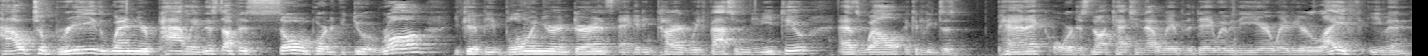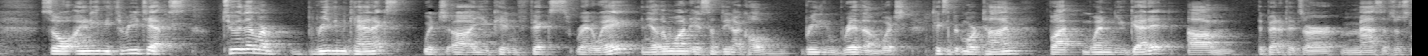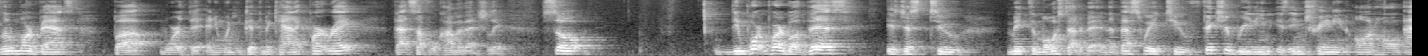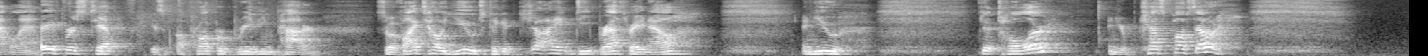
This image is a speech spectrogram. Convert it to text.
how to breathe when you're paddling. This stuff is so important. If you do it wrong, you could be blowing your endurance and getting tired way faster than you need to. As well, it could lead to panic or just not catching that wave of the day, wave of the year, wave of your life even. So I'm gonna give you three tips. Two of them are breathing mechanics, which uh, you can fix right away. And the other one is something I call breathing rhythm, which takes a bit more time, but when you get it, um, the benefits are massive. So it's a little more advanced, but worth it. And when you get the mechanic part right, that stuff will come eventually. So the important part about this is just to make the most out of it. And the best way to fix your breathing is in training on home at land. Very first tip is a proper breathing pattern. So if I tell you to take a giant deep breath right now and you get taller and your chest puffs out,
